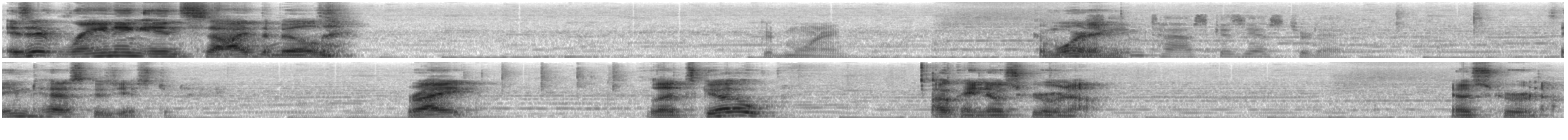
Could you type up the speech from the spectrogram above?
Is it raining inside the building? Good morning. Good morning. Same task as yesterday. Same task as yesterday. Right? Let's go. Okay, no screwing up. No screwing up.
